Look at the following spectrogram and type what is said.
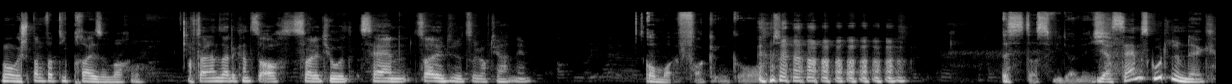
Bin mal gespannt, was die Preise machen. Auf der anderen Seite kannst du auch Solitude, Sam, Solitude zurück auf die Hand nehmen. Oh my fucking God. Ist das widerlich. Ja, Sam ist gut in dem Deck.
